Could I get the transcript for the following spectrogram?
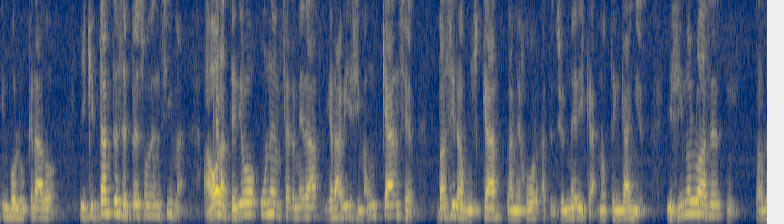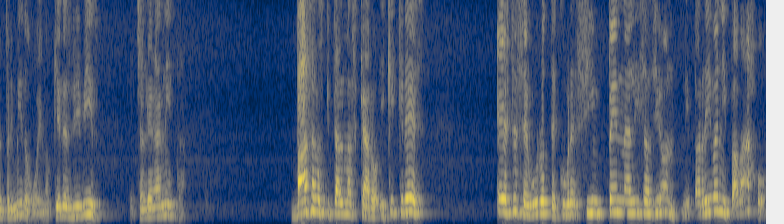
involucrado y quitarte ese peso de encima. Ahora te dio una enfermedad gravísima, un cáncer. Vas a ir a buscar la mejor atención médica, no te engañes. Y si no lo haces, pues estás deprimido, güey, no quieres vivir. Échale ganitas. Vas al hospital más caro y ¿qué crees? Este seguro te cubre sin penalización, ni para arriba ni para abajo.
